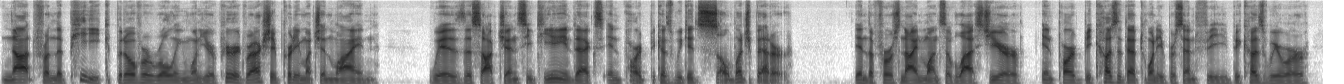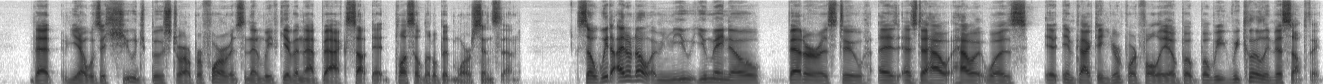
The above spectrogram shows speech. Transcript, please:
not from the peak, but over a rolling one year period, we're actually pretty much in line with the SocGen CTA index, in part because we did so much better in the first nine months of last year, in part because of that 20% fee, because we were that, you know, was a huge boost to our performance. And then we've given that back plus a little bit more since then. So we, I don't know. I mean, you, you may know better as to as, as to how how it was impacting your portfolio, but but we we clearly missed something.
